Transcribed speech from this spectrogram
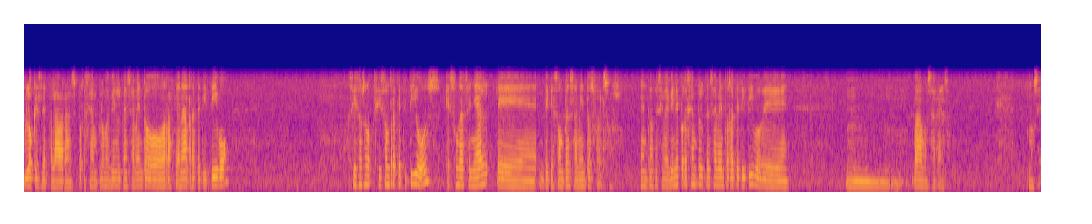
bloques de palabras. Por ejemplo, me viene el pensamiento racional repetitivo. Si son, si son repetitivos, es una señal eh, de que son pensamientos falsos. Entonces, si me viene, por ejemplo, el pensamiento repetitivo de... Mmm, vamos a ver. No sé,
